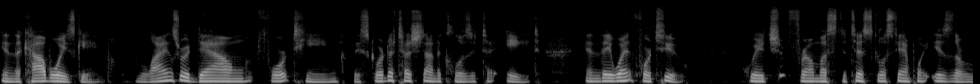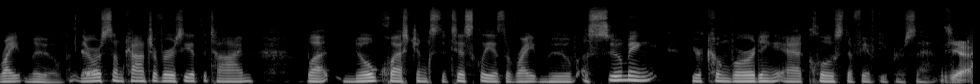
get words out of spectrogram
in the Cowboys game. The Lions were down 14. They scored a touchdown to close it to eight, and they went for two, which, from a statistical standpoint, is the right move. There was some controversy at the time, but no question, statistically, is the right move, assuming you're converting at close to 50% Yeah.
